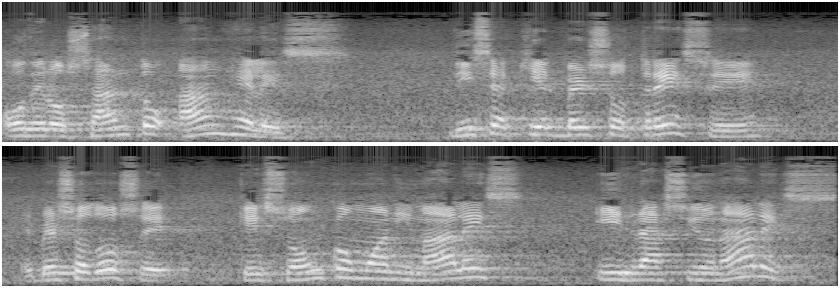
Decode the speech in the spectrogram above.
o de los santos ángeles. Dice aquí el verso 13, el verso 12, que son como animales irracionales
